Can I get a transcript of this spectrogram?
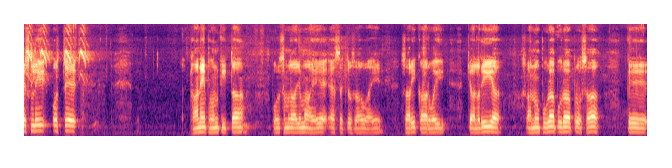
ਇਸ ਲਈ ਉਸ ਤੇ ਥਾਣੇ ਫੋਨ ਕੀਤਾ, ਪੁਲਿਸ ਮੁਲਾਜ਼ਮ ਆਏ ਐਸਐਚਓ ਸਾਹਿਬ ਆਏ, ਸਾਰੀ ਕਾਰਵਾਈ ਚੱਲ ਰਹੀ ਆ। ਸਾਨੂੰ ਪੂਰਾ ਪੂਰਾ ਭਰੋਸਾ ਕਿ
